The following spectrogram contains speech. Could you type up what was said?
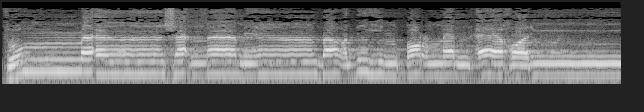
ثُمَّ أَنشَأْنَا مِن بَعْدِهِمْ قَرْنًا آخَرِينَ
